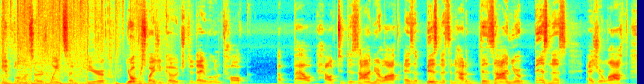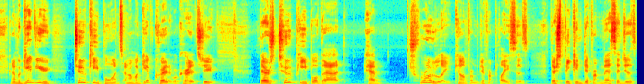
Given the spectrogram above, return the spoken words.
influencers. Wayne Sutton here, your persuasion coach. Today, we're going to talk about how to design your life as a business and how to design your business as your life. And I'm going to give you two key points, and I'm going to give credit where credit's due. There's two people that have truly come from different places. They're speaking different messages,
